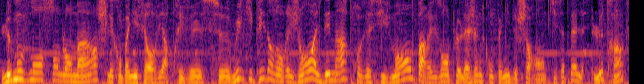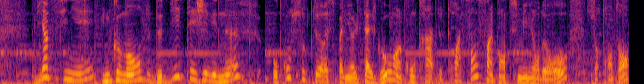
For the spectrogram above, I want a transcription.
Le mouvement semble en marche, les compagnies ferroviaires privées se multiplient dans nos régions, elles démarrent progressivement, par exemple la jeune compagnie de Charente qui s'appelle Le Train vient de signer une commande de 10 TGV 9 au constructeur espagnol Talgo, un contrat de 350 millions d'euros sur 30 ans.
